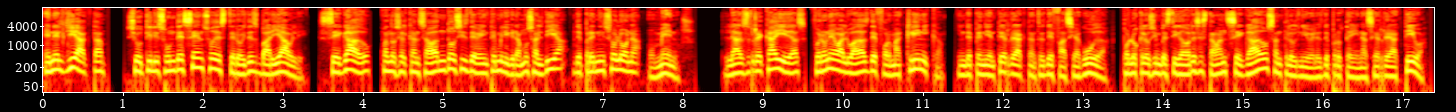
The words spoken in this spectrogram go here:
En el GIACTA se utilizó un descenso de esteroides variable, cegado, cuando se alcanzaban dosis de 20 miligramos al día de prednisolona o menos. Las recaídas fueron evaluadas de forma clínica, independiente de reactantes de fase aguda, por lo que los investigadores estaban cegados ante los niveles de proteína C reactiva.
